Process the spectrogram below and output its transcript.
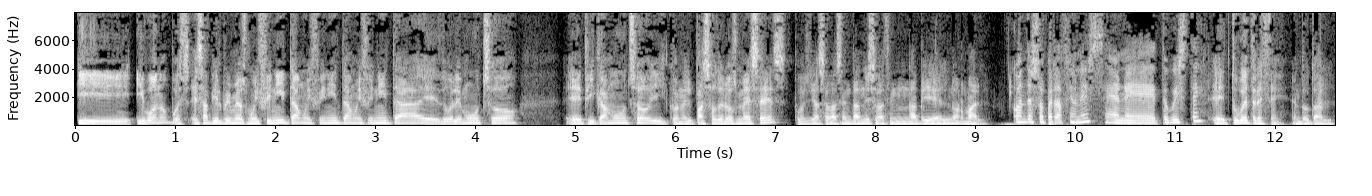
Y, y bueno, pues esa piel primero es muy finita, muy finita, muy finita, eh, duele mucho, eh, pica mucho y con el paso de los meses, pues ya se va sentando y se va haciendo una piel normal. ¿Cuántas operaciones eh, tuviste? Eh, tuve 13 en total.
